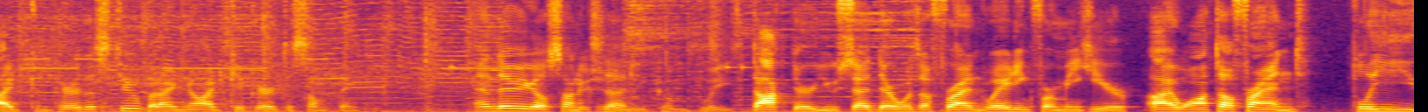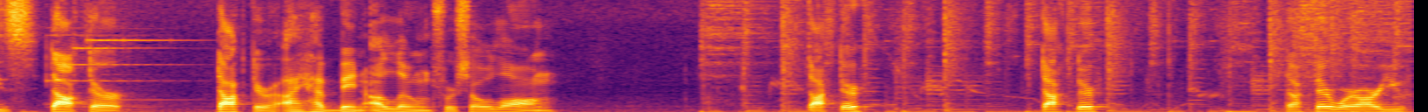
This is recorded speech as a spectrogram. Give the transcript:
I'd compare this to, but I know I'd compare it to something. And there you go, Sonic's dead. Complete. Doctor, you said there was a friend waiting for me here. I want a friend. Please, Doctor. Doctor, I have been alone for so long. Doctor? Doctor? Doctor, where are you?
